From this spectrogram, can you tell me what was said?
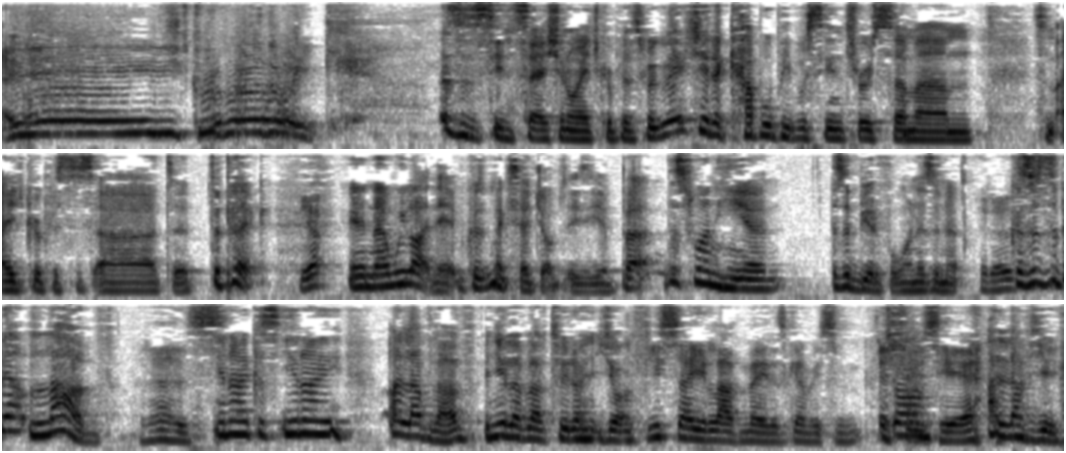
Age grouper of the week. This is a sensational age group this week. We actually had a couple people send through some um, some age groupers uh, to to pick. Yep. And uh, we like that because it makes our jobs easier. But this one here is a beautiful one, isn't it? It is. Because it's about love. It is. You know, because you know, I love love, and you love love too, don't you, John? if you say you love me, there's going to be some John, issues here. I love you.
